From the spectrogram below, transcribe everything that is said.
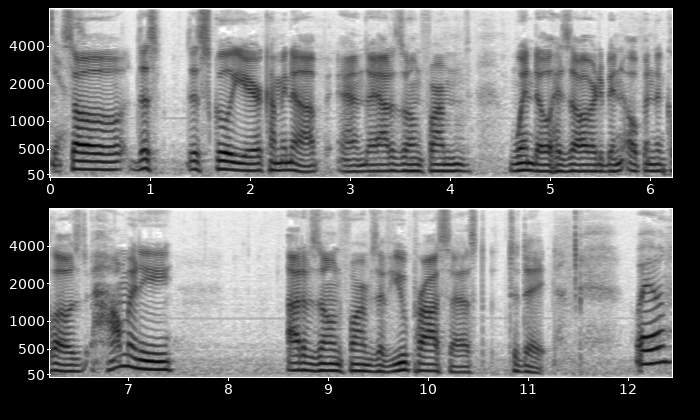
Yes. So this this school year coming up, and the out of zone farm window has already been opened and closed. How many out of zone farms have you processed to date? Well,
